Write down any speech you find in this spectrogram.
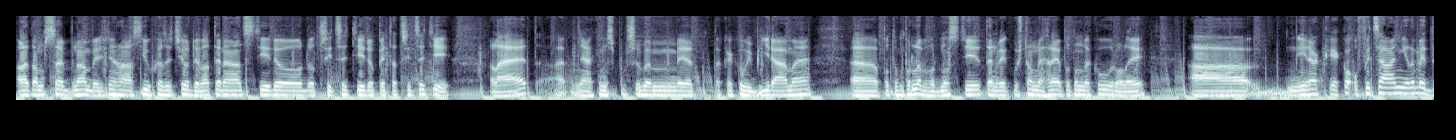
ale tam se nám běžně hlásí uchazeči od 19 do, do 30 do 35 let a nějakým způsobem je tak jako vybíráme. E, potom podle vhodnosti ten věk už tam nehraje potom takovou roli a jinak jako oficiální limit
